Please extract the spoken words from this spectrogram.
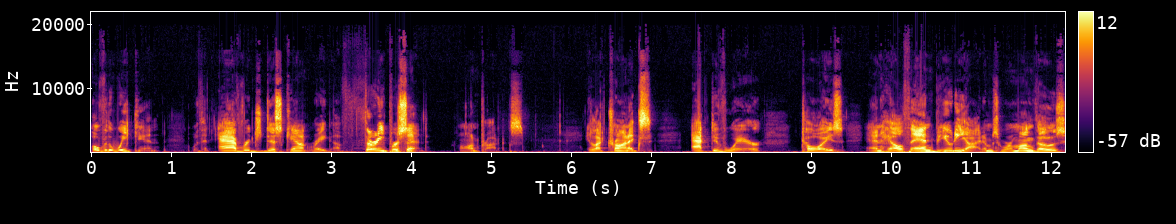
over the weekend, with an average discount rate of 30% on products. Electronics, activewear, toys, and health and beauty items were among those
